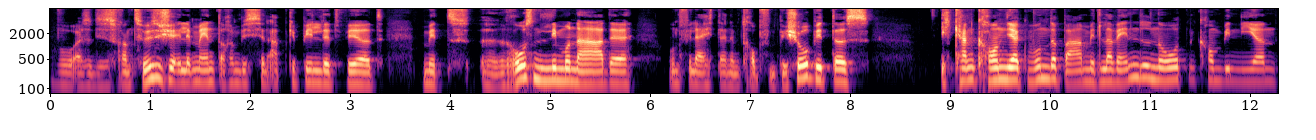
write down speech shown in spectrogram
wo also dieses französische Element auch ein bisschen abgebildet wird, mit äh, Rosenlimonade und vielleicht einem Tropfen Peugeot Bitters. Ich kann Cognac wunderbar mit Lavendelnoten kombinieren.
